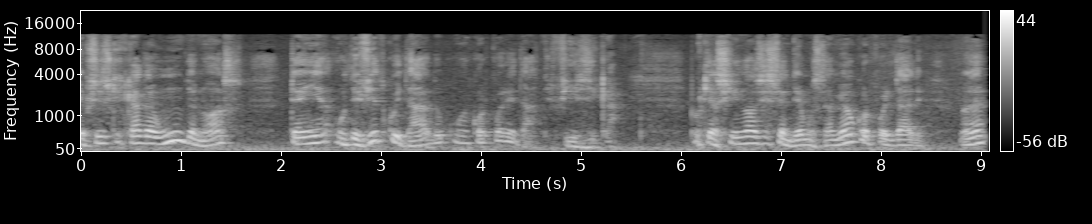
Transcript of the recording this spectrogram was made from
é preciso que cada um de nós tenha o devido cuidado com a corporeidade física. Porque assim nós estendemos também a corporeidade é,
